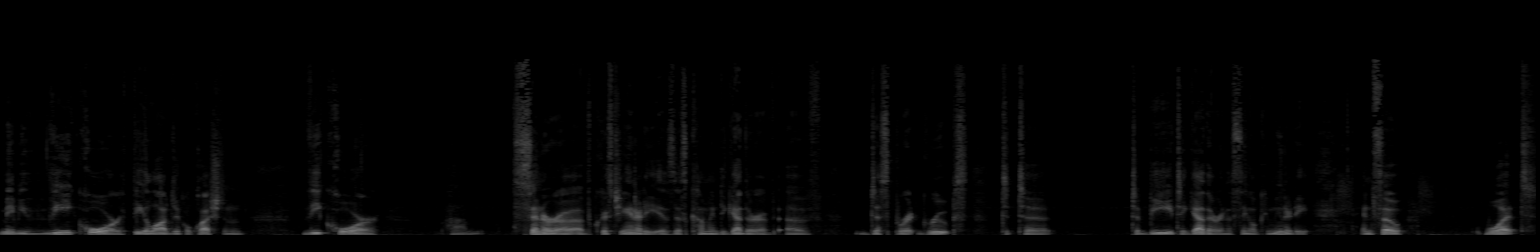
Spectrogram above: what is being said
maybe the core theological question, the core um, center of Christianity is this coming together of, of disparate groups to, to to be together in a single community. And so what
